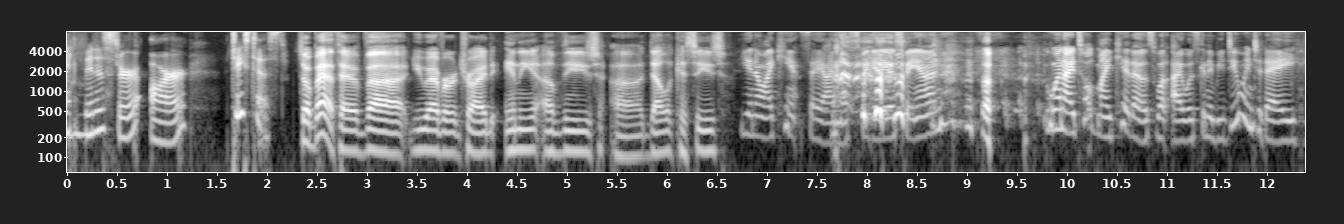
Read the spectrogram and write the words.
administer our taste test. So, Beth, have uh, you ever tried any of these uh, delicacies? You know, I can't say I'm a SpaghettiOs fan. When I told my kiddos what I was going to be doing today,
